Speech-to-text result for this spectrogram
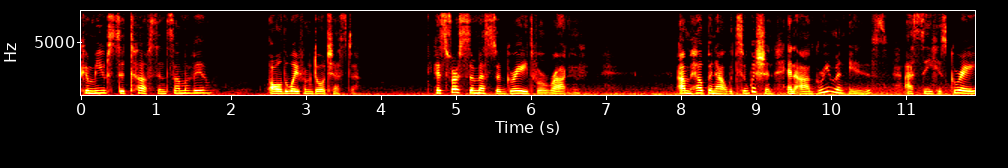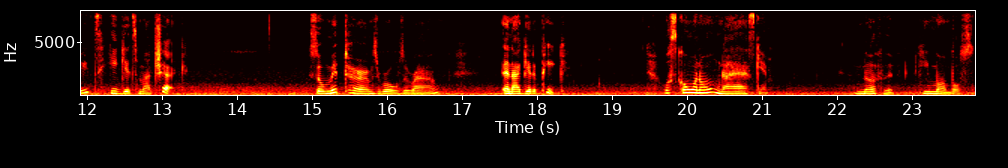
Commutes to Tufts in Somerville, all the way from Dorchester. His first semester grades were rotten. I'm helping out with tuition, and our agreement is I see his grades, he gets my check. So midterms rolls around, and I get a peek. What's going on? I ask him. Nothing, he mumbles.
